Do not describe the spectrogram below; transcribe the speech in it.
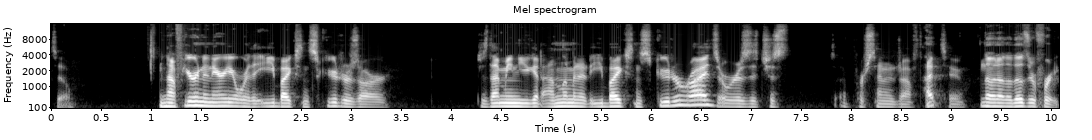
So, Now, if you're in an area where the e-bikes and scooters are, does that mean you get unlimited e-bikes and scooter rides, or is it just a percentage off I- that too? No, no, no. Those are free.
